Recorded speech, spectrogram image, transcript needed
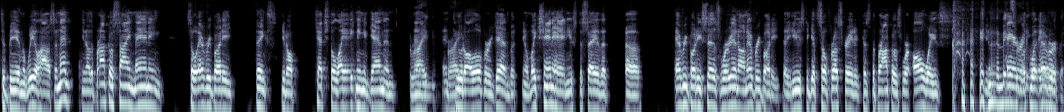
to be in the wheelhouse. And then, you know, the Broncos signed Manning. So everybody thinks, you know, catch the lightning again and, right, and, and right. do it all over again. But, you know, Mike Shanahan used to say that, uh, everybody says we're in on everybody. They used to get so frustrated because the Broncos were always you know, paired with whatever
